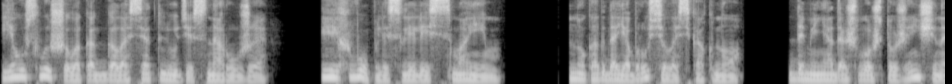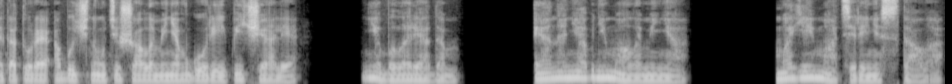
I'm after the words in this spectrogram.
Я услышала, как голосят люди снаружи, и их вопли слились с моим. Но когда я бросилась к окну, до меня дошло, что женщины, которая обычно утешала меня в горе и печали, не было рядом. И она не обнимала меня. Моей матери не стало.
